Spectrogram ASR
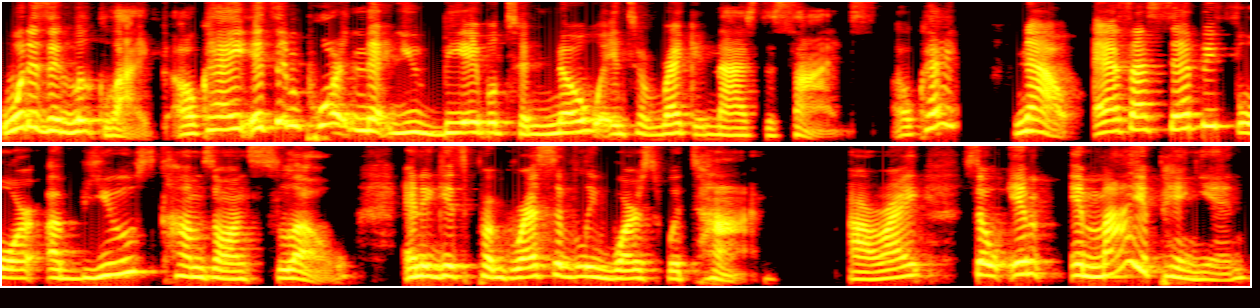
What does it look like? Okay. It's important that you be able to know and to recognize the signs. Okay. Now, as I said before, abuse comes on slow and it gets progressively worse with time. All right. So, in, in my opinion,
